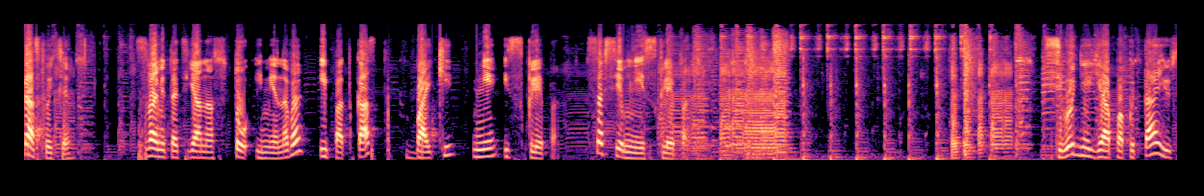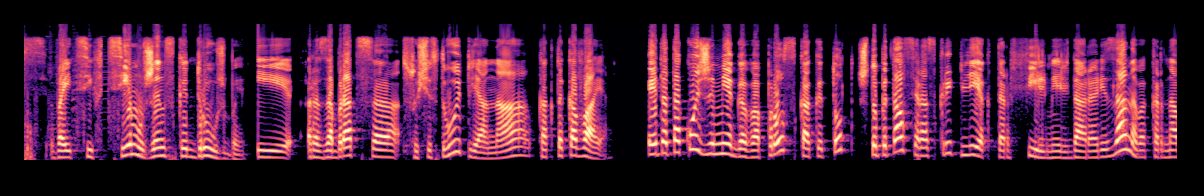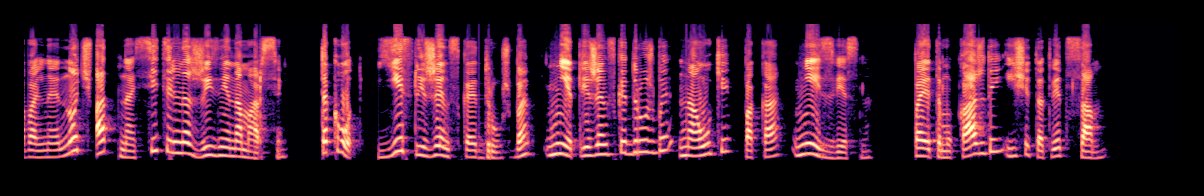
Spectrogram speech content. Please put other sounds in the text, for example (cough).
Здравствуйте! С вами Татьяна Стоименова и подкаст «Байки не из склепа». Совсем не из склепа. Сегодня я попытаюсь войти в тему женской дружбы и разобраться, существует ли она как таковая. Это такой же мега-вопрос, как и тот, что пытался раскрыть лектор в фильме Ильдара Рязанова «Карнавальная ночь» относительно жизни на Марсе. Так вот, есть ли женская дружба, нет ли женской дружбы, науке пока неизвестно. Поэтому каждый ищет ответ сам.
